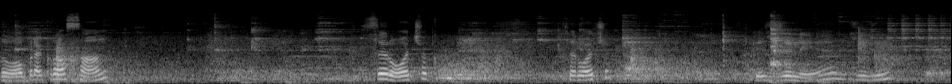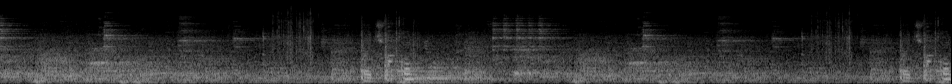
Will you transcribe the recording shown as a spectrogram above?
Добре, круасан. Сирочок. Сирочок. Якесь желе, желі. Печивко. точку.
